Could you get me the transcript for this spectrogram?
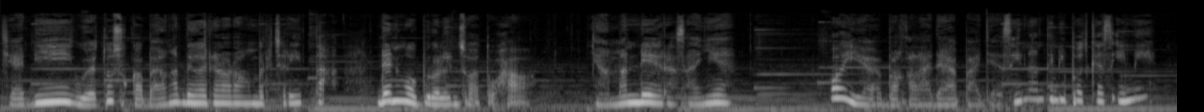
Jadi gue tuh suka banget dengerin orang bercerita dan ngobrolin suatu hal. Nyaman deh rasanya. Oh iya, bakal ada apa aja sih nanti di podcast ini?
